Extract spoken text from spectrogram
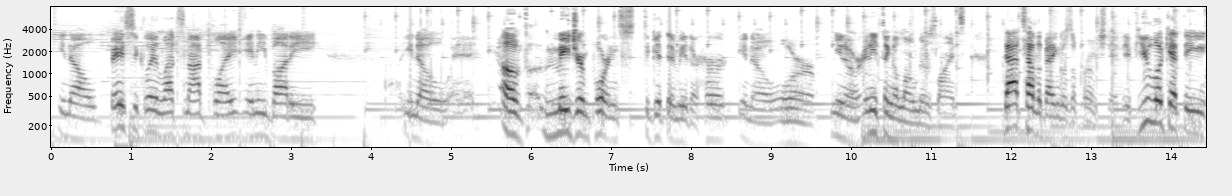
you know basically let's not play anybody you know, of major importance to get them either hurt, you know, or you know, or anything along those lines. That's how the Bengals approached it. If you look at the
